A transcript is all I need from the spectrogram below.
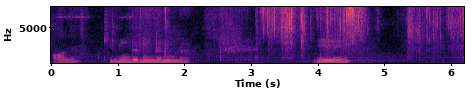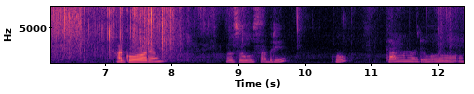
Olha que linda, linda, linda. E agora nós vamos abrir o tarô.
